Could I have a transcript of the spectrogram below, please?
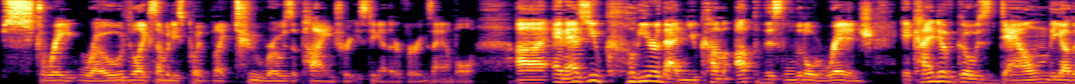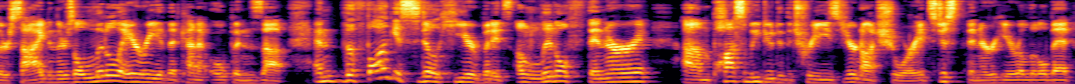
straight road, like somebody's put like two rows of pine trees together, for example. Uh, and as you clear that and you come up this little ridge, it kind of goes down the other side and there's a little area that kind of opens up. And the fog is still here, but it's a little thinner. Um, possibly due to the trees, you're not sure. It's just thinner here a little bit.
